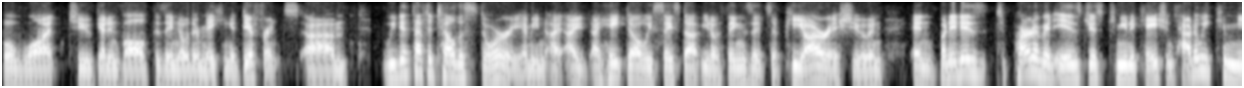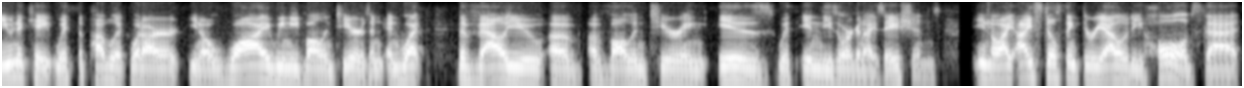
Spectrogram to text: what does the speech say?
want to get involved because they know they're making a difference. Um, we just have to tell the story. I mean, I, I, I hate to always say stuff, you know, things that's a PR issue, and and but it is part of it is just communications. How do we communicate with the public what are you know why we need volunteers and and what the value of of volunteering is within these organizations? You know, I I still think the reality holds that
